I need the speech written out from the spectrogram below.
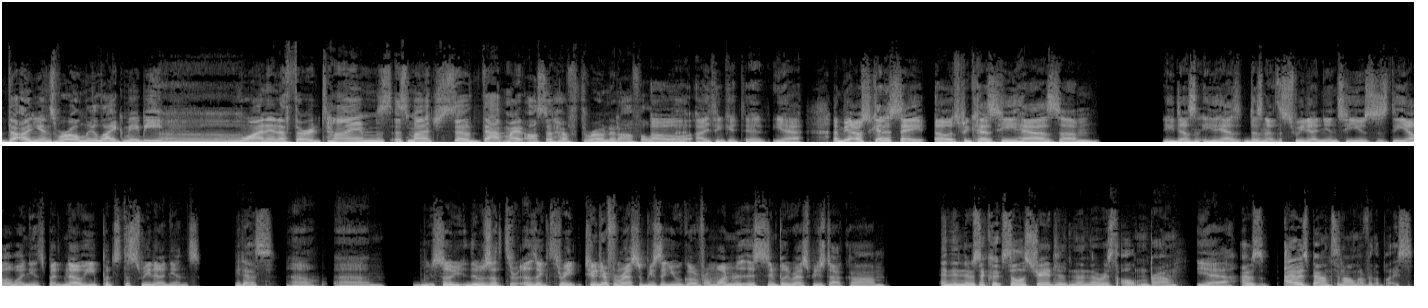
the onions were only like maybe Oh. one and a third times as much. So that might also have thrown it off a little Oh, bit. I think it did. Yeah. I mean, I was gonna say, oh, it's because he has um he doesn't he has doesn't have the sweet onions, he uses the yellow onions. But no, he puts the sweet onions. He does. Oh. Um so there was a th- was like three two different recipes that you were going from. One is simplyrecipes.com. And then there's a Cooks Illustrated, and then there was the Alton Brown. Yeah. I was I was bouncing all over the place.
